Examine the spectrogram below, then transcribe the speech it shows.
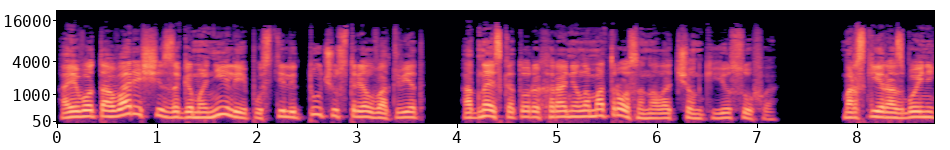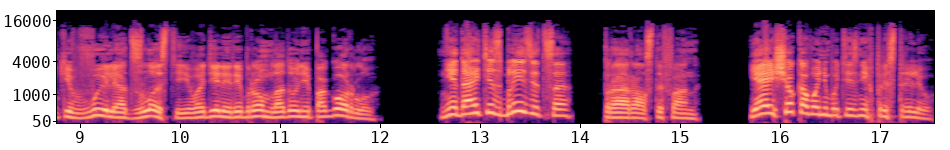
а его товарищи загомонили и пустили тучу стрел в ответ, одна из которых ранила матроса на лодчонке Юсуфа. Морские разбойники выли от злости и водили ребром ладони по горлу. — Не дайте сблизиться! — проорал Стефан. Я еще кого-нибудь из них пристрелю.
